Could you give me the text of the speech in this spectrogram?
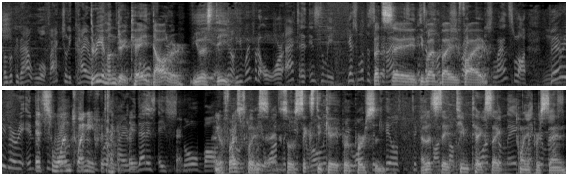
But look at that wolf. Actually, Kairi 300k dollar USD. You know, he went for the OR axe and instantly, guess what? The Let's say divided by five. Mm. Very, very it's 120 for second Kairi. place. That is a snowball. First place. So 60k per person. And let's say team takes like 20%.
